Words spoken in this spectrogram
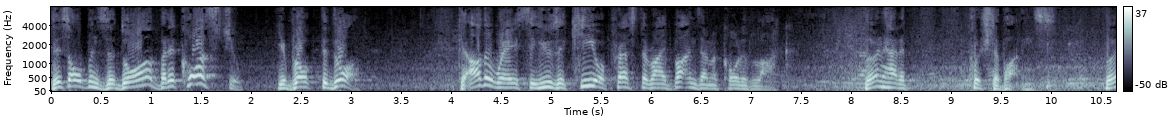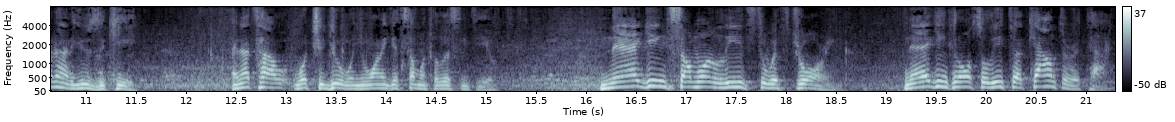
This opens the door, but it costs you. You broke the door. The other way is to use a key or press the right buttons on a coded lock. Learn how to push the buttons. Learn how to use the key. And that's how what you do when you want to get someone to listen to you. Nagging someone leads to withdrawing. Nagging can also lead to a counterattack.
